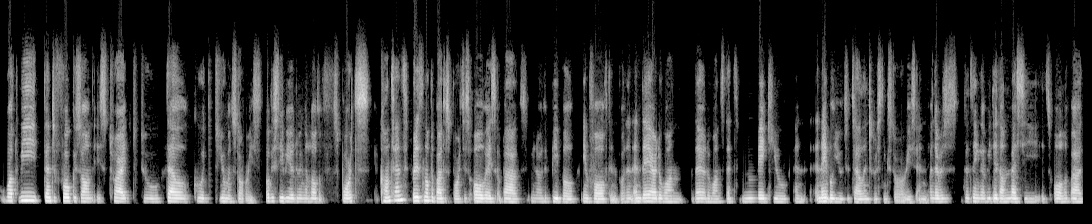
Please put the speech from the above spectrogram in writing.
what we tend to focus on is try to tell good human stories. Obviously, we are doing a lot of sports content, but it's not about the sports. It's always about you know the people involved in the and, and they are the one they are the ones that make you and enable you to tell interesting stories. And when there was the thing that we did on Messi, it's all about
